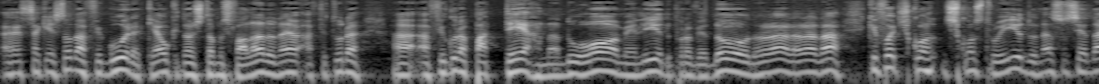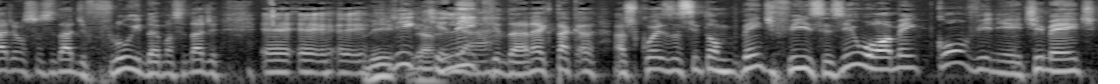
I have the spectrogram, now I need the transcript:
essa questão da figura, que é o que nós estamos falando, né? A figura, a, a figura paterna do homem ali, do provedor, blá, blá, blá, que foi desconstruído, né? A sociedade é uma sociedade fluida, é uma sociedade é, é, é, líquida. líquida, né? Que tá, as coisas assim estão bem difíceis. E o homem, convenientemente,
